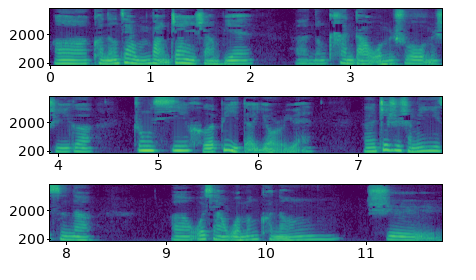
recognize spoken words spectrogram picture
呃，可能在我们网站上边，呃，能看到我们说我们是一个中西合璧的幼儿园，嗯，这是什么意思呢？呃，我想我们可能是，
